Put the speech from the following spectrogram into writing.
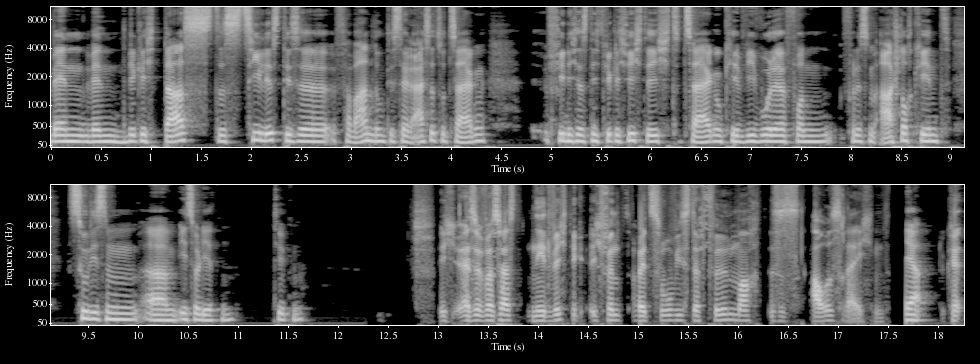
wenn, wenn wirklich das das Ziel ist, diese Verwandlung, diese Reise zu zeigen, finde ich es nicht wirklich wichtig, zu zeigen, okay, wie wurde er von, von diesem Arschlochkind zu diesem ähm, isolierten Typen. Ich, also was heißt nicht wichtig? Ich finde halt so, wie es der Film macht, ist es ausreichend. Ja, könnt,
